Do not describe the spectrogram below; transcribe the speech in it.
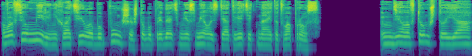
Во всем мире не хватило бы пунша, чтобы придать мне смелости ответить на этот вопрос. Дело в том, что я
